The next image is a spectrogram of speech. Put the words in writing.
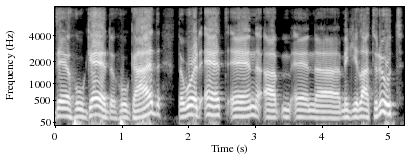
de huged hugad. The word et in uh, in uh, Megillat Rut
